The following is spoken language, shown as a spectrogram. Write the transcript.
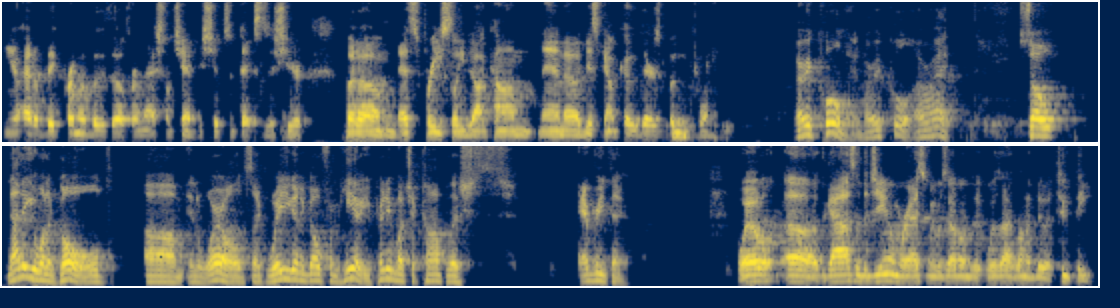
you know had a big promo booth up for the national championships in Texas this year. But um, that's freezesleeve.com and uh, discount code there's boom twenty. Very cool, man. Very cool. All right. So now that you won a gold um, in the world, it's like where are you going to go from here? You pretty much accomplished everything. Well, uh, the guys at the gym were asking me, was I was I going to do a two-peat?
